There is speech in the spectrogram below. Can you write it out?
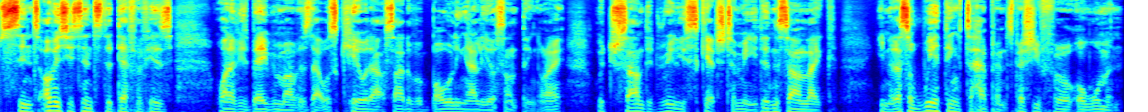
since obviously since the death of his one of his baby mothers that was killed outside of a bowling alley or something, right? Which sounded really sketch to me. It didn't sound like you know, that's a weird thing to happen, especially for a woman,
